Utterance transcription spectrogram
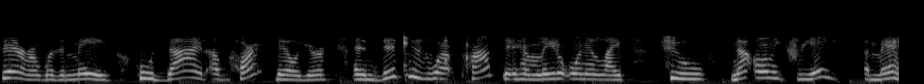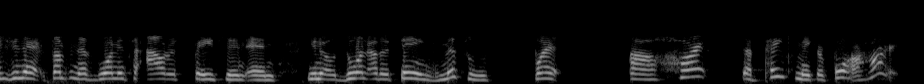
Sarah, was a maid who died of heart failure. And this is what prompted him later on in life to not only create, imagine that, something that's going into outer space and, and you know, doing other things, missiles, but a heart, a pacemaker for a heart.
